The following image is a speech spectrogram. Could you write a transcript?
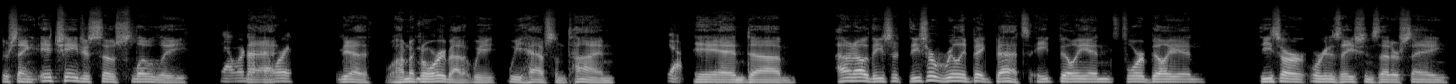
they're saying it changes so slowly. Yeah, we're not going to worry. Yeah, well, I'm not going to worry about it. We we have some time. Yeah. And um, I don't know. These are these are really big bets. Eight billion, four billion. These are organizations that are saying,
